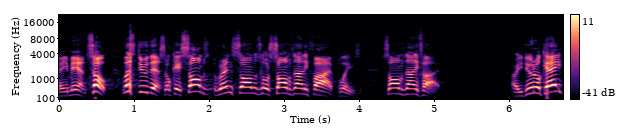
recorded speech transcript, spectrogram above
Amen. So let's do this. Okay, Psalms, we're in Psalms. Let's go to Psalms 95, please. Psalms 95. Are you doing okay?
